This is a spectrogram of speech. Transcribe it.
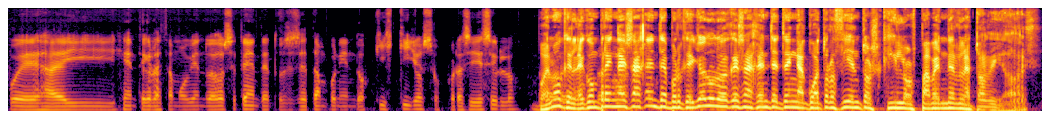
pues hay gente que la está moviendo a 270, entonces se están poniendo quisquillosos, por así decirlo. Bueno, que le compren a esa gente, porque yo dudo que esa gente tenga 400 kilos para venderle a todo Dios.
